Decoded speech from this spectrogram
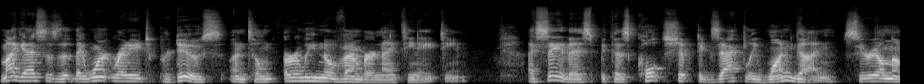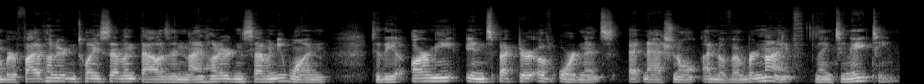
My guess is that they weren't ready to produce until early November 1918. I say this because Colt shipped exactly one gun, serial number 527,971, to the Army Inspector of Ordnance at National on November 9th, 1918.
